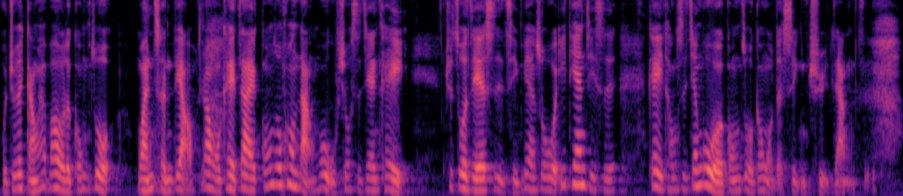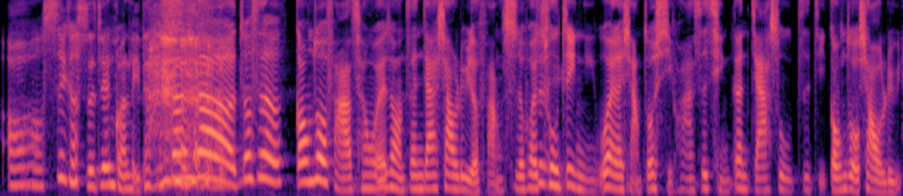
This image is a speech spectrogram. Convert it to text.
我就会赶快把我的工作完成掉，让我可以在工作空档或午休时间可以去做这些事情。变成说我一天其实可以同时兼顾我的工作跟我的兴趣，这样子。哦，是一个时间管理的，真的就是工作反而成为一种增加效率的方式，会促进你为了想做喜欢的事情，更加速自己工作效率。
